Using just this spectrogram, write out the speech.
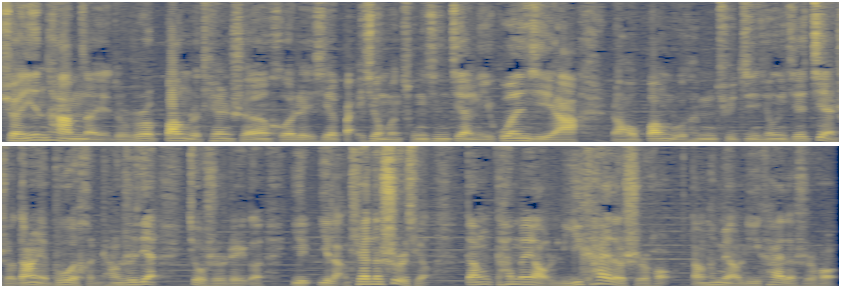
炫音他们呢，也就是说帮着天神和这些百姓们重新建立关系啊，然后帮助他们去进行一些建设。当然也不会很长时间，就是这个一一两天的事情。当他们要离开的时候，当他们要离开的时候，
